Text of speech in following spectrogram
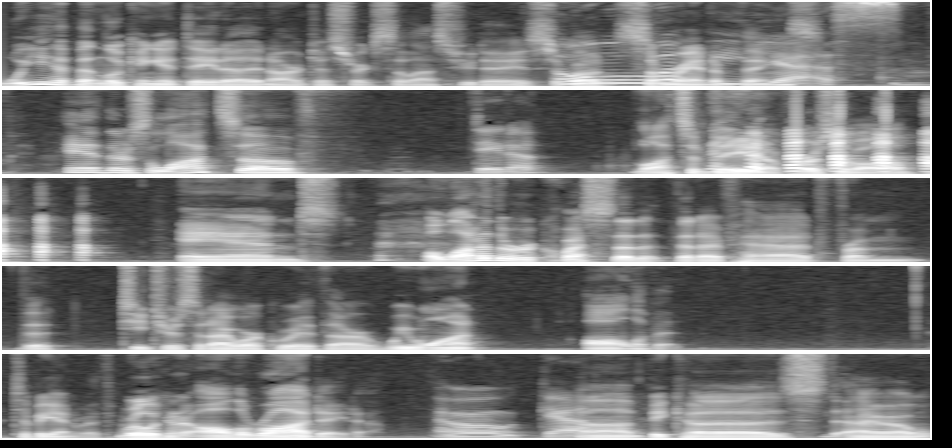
we have been looking at data in our districts the last few days about some Oh, random things. Yes. And there's lots of Data. lots of data first of all and a lot of the requests that, that i've had from the teachers that i work with are we want all of it to begin with we're looking at all the raw data Oh, yeah. uh, because uh,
